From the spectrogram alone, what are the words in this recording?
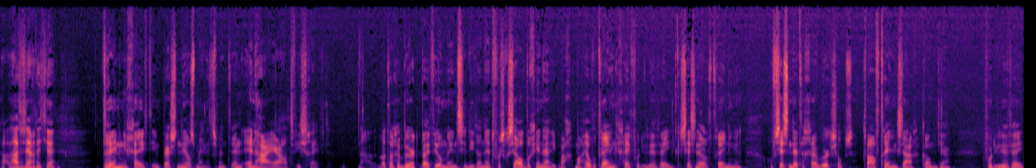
Laten we zeggen dat je trainingen geeft in personeelsmanagement en, en HR-advies geeft. Nou, wat er gebeurt bij veel mensen die dan net voor zichzelf beginnen. Ik mag, mag heel veel trainingen geven voor de UWV. Ik heb 36 trainingen of 36 eh, workshops. 12 trainingsdagen komend jaar voor de UWV.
